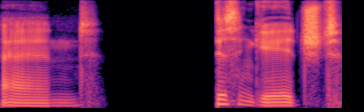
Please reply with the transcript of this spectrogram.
and disengaged.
